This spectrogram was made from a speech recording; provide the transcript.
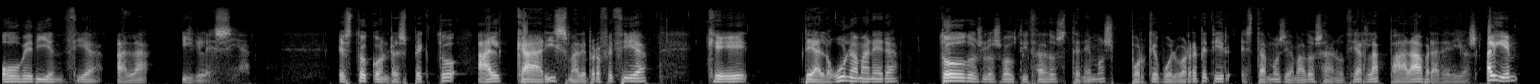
obediencia a la Iglesia. Esto con respecto al carisma de profecía que, de alguna manera, todos los bautizados tenemos, porque vuelvo a repetir, estamos llamados a anunciar la palabra de Dios. Alguien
